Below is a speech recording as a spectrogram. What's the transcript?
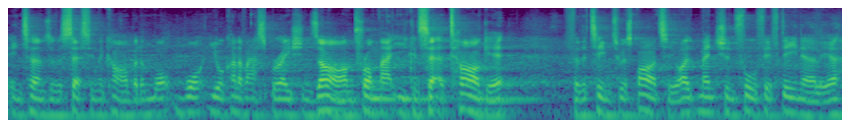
in terms of assessing the carbon and what, what your kind of aspirations are, and from that you can set a target for the team to aspire to. I mentioned 415 earlier.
